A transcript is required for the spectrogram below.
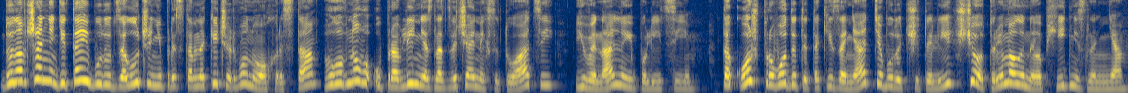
До навчання дітей будуть залучені представники Червоного Христа, головного управління з надзвичайних ситуацій, ювенальної поліції. Також проводити такі заняття будуть вчителі, що отримали необхідні знання.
